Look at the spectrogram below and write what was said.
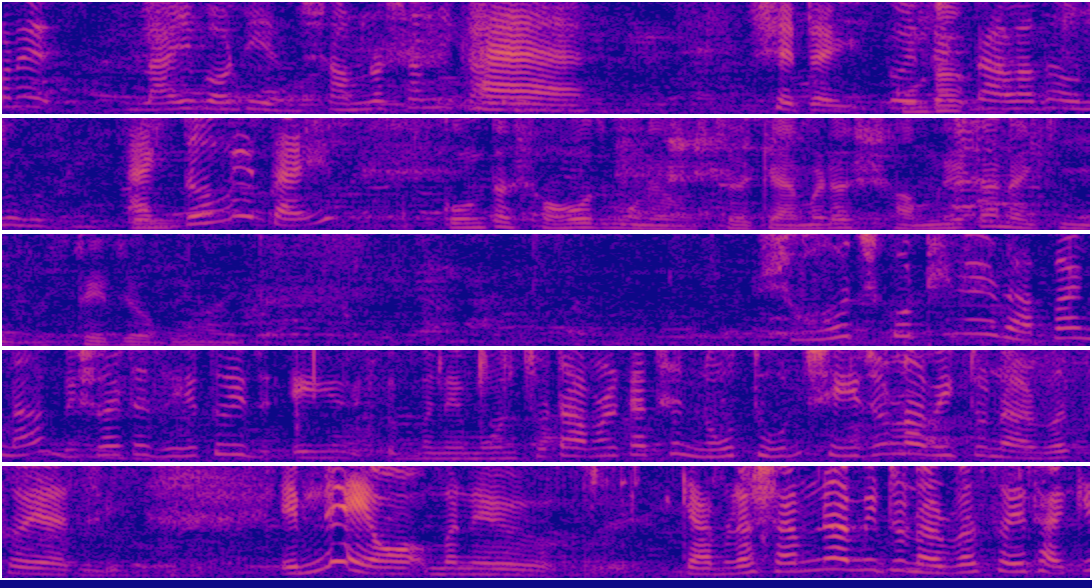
মানে লাইভ অডিয়েন্স সামনাসামনি হ্যাঁ সেটাই। তো এটা একটা আলাদা অনুভূতি। একদমই তাই। কোনটা সহজ মনে হচ্ছে? ক্যামেরার সামনেটা নাকি স্টেজে অভিনয়টা? সহজ কঠিনের ব্যাপার না বিষয়টা যেহেতু এই যে- এই মানে মঞ্চটা আমার কাছে নতুন সেই জন্য আমি একটু নার্ভাস হয়ে আছি। এমনি মানে ক্যামেরার সামনে আমি একটু নার্ভাস হয়ে থাকি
